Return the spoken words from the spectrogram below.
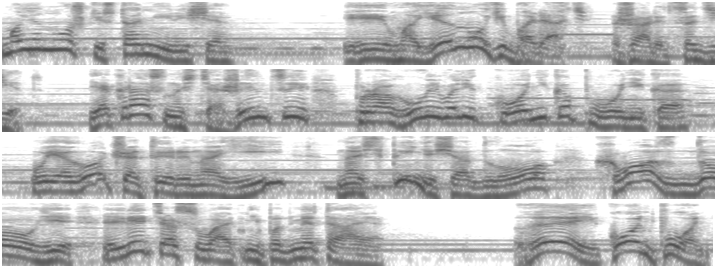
мои ножки стаміліся. І мае ногі баляць, жаліцца дзед. Якраз на сцяжынцы прагульвалі коніка-поніка. У яго чатыры нагі, на спіне сядло, хвост доўгі, ледзь асфальт не падмятае. Гэй, конь-понь,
